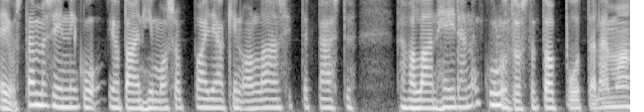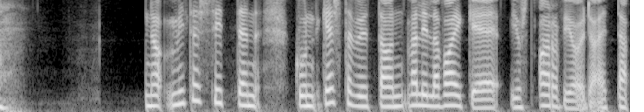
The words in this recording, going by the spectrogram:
Ja just tämmöisiin niinku jotain himosoppaajakin ollaan sitten päästy tavallaan heidän kulutusta toppuuttelemaan. No miten sitten, kun kestävyyttä on välillä vaikea just arvioida, että,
